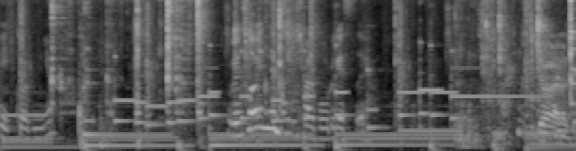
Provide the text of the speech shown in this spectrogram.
앞에 있거든요. 왜 서 있는지도 잘 모르겠어요. 그저 알아서.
